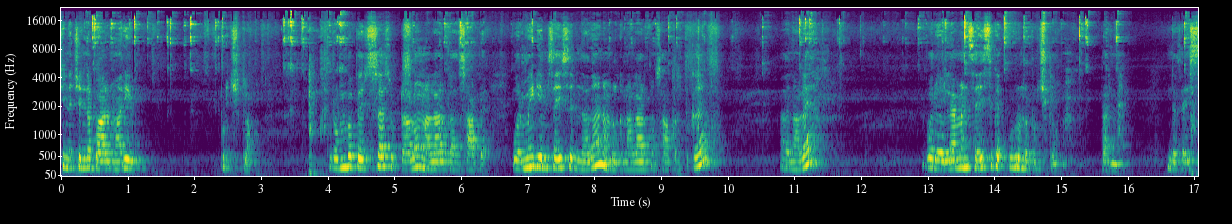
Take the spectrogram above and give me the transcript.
சின்ன சின்ன பால் மாதிரி பிடிச்சிக்கலாம். ரொம்ப பெருசாக சுட்டாலும் நல்லா இருக்காது சாப்பிட. ஒரு மீடியம் சைஸ் இருந்தால் தான் நம்மளுக்கு நல்லாயிருக்கும் சாப்பிட்றதுக்கு. அதனால் ஒரு லெமன் சைஸுக்கு உருண்டை பிடிச்சிக்கலாம். பாருங்கள் இந்த சைஸ்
